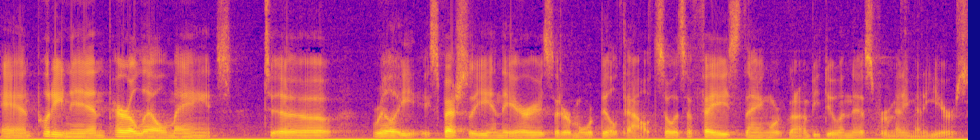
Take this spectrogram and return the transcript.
and putting in parallel mains to really, especially in the areas that are more built out. So it's a phase thing. We're going to be doing this for many, many years.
